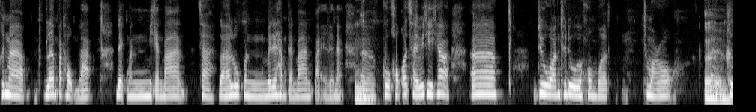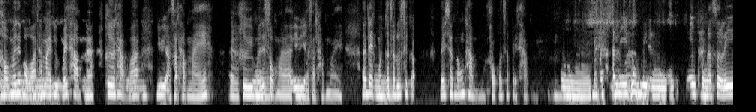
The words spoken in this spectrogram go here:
ขึ้นมาเริ่มประถมละเด็กมันมีการบ้าน ใช่แล้วลูกมันไม่ได้ทำกันบ้านไปเลยนะครูเขาก็ใช้วิธีแค่เอ่อ do you want to do homework tomorrow เออเออคือเขาไม่ได้บอกว่าทำไมอยู่ไม่ทำนะ คือถามว่าอยู่อยากจะทำไหมเออคืออยู่ไม่ได้ส่งมาแล้วอยู่อยากจะทำไหมแล้วเด็กมันก็จะรู้สึกแบบเฮ้ยฉันต้องทำเขาก็จะไปทำอืมไม่ได้อันนี้โรงเรียนนี่ทั้งนัสเซอรี่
